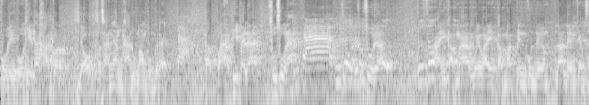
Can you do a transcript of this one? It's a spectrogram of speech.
โอเคโอเค ถ้าขาดก็เดี๋ยวประสานงานหาลูกน้องผมก็ได้ จ้ะครับว่าพี่ไปแล้วสู้ๆนะ ค่ะสู้ๆกับลูกสู้ๆเด้อ สู้ๆหายกลับมาไวๆกลับมาเป็นคนเดิมล่าเริงแจ่มใส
